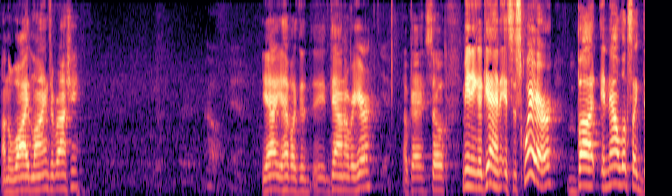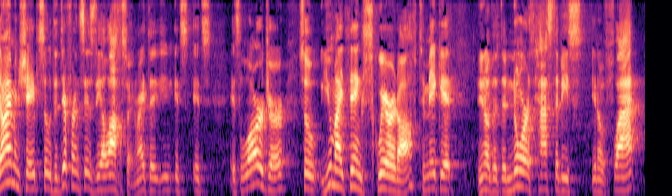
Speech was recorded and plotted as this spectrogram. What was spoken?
on the wide lines of Rashi? Oh, yeah. Yeah, you have like the down over here? Okay, so meaning again, it's a square, but it now looks like diamond shaped, so the difference is the alachson, right? The, it's, it's, it's larger, so you might think square it off to make it, you know, that the north has to be, you know, flat,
